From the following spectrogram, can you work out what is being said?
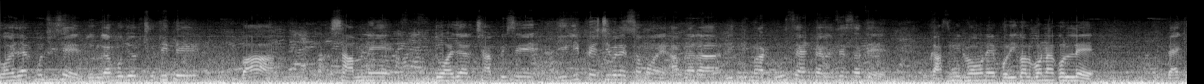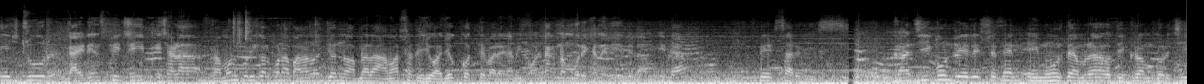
দু হাজার পঁচিশে দুর্গাপুজোর ছুটিতে বা সামনে দু হাজার ছাব্বিশে দিলীপ ফেস্টিভ্যালের সময় আপনারা রীতিমা ট্যুরস অ্যান্ড ট্রাভেলসের সাথে কাশ্মীর ভ্রমণের পরিকল্পনা করলে package tour guidance fee trip এছাড়া ভ্রমণ পরিকল্পনা বানানোর জন্য আপনারা আমার সাথে যোগাযোগ করতে পারেন। আমি কন্ট্যাক্ট নম্বর এখানে দিয়ে দিলাম। এটা paid service Qazigund rail station এই মুহূর্তে আমরা অতিক্রম করছি।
